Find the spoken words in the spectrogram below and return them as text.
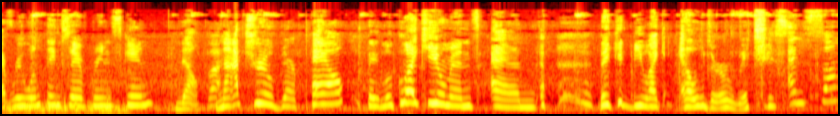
everyone thinks they have green skin. No, But- not true. They're pale, they look like humans, and they could be like elder witches. And some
